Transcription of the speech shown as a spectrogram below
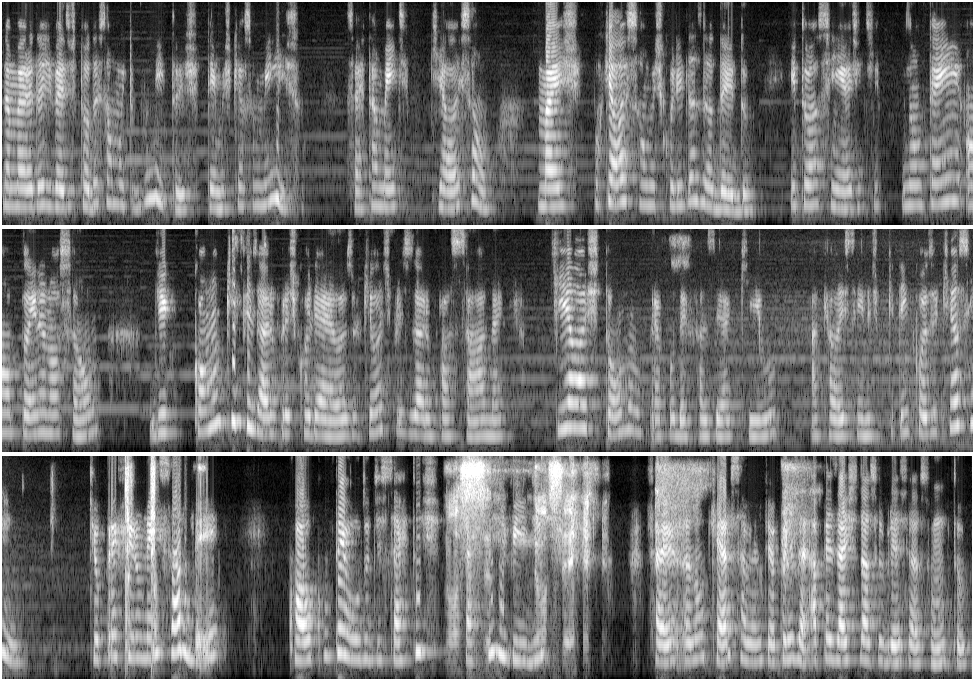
na maioria das vezes todas são muito bonitas, temos que assumir isso. Certamente que elas são, mas porque elas são escolhidas a dedo. Então, assim, a gente não tem uma plena noção de como que fizeram para escolher elas, o que elas precisaram passar, né? O que elas tomam para poder fazer aquilo, aquelas cenas, porque tem coisa que assim, que eu prefiro nem saber qual o conteúdo de certos, nossa, certos vídeos. Nossa. É. Eu não quero saber, não tenho curiosidade. Apesar de estudar sobre esse assunto,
